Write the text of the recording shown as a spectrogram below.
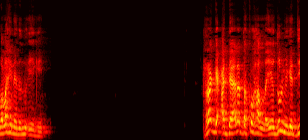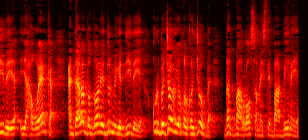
wallahi inaananu eegin. Ragga cadaaladda ku hadlaya dulmiga diidaya iyo haweenka cadaaladda doonaya dulmiga diidaya qurbajoog iyo qolqoljoogba dad baa loo samaystay baabiinaya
